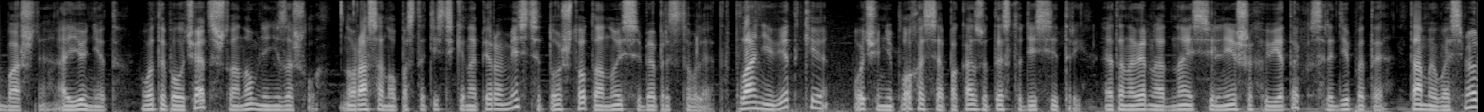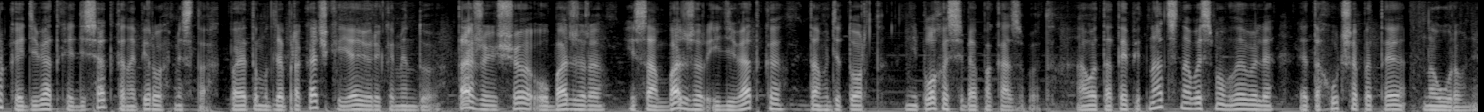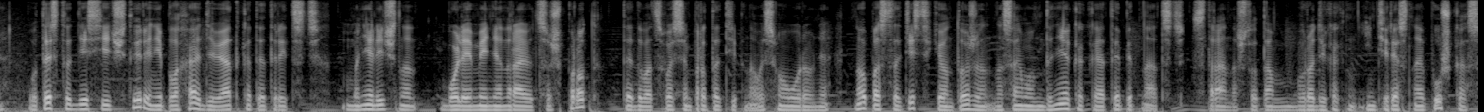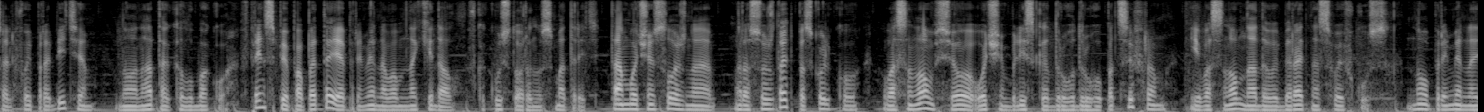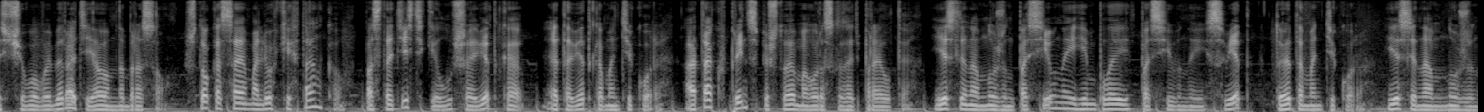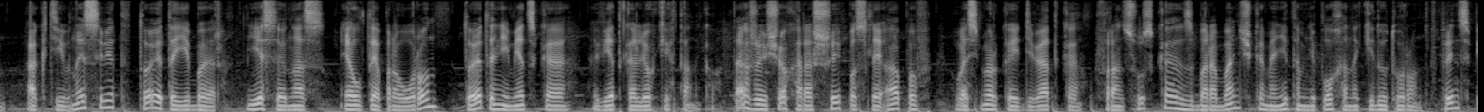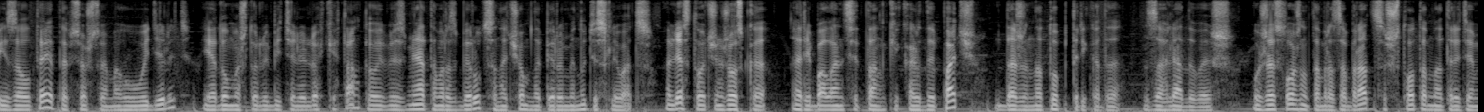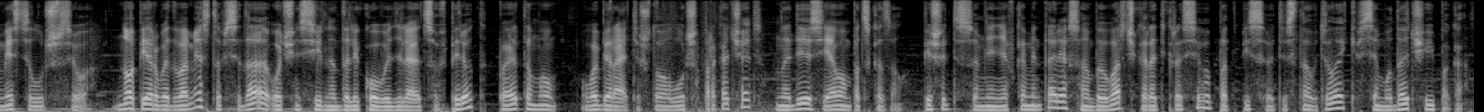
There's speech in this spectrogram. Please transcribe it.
башня, а ее нет. Вот и получается, что оно мне не зашло. Но раз оно по статистике на первом месте, то что-то оно из себя представляет. В плане ветки очень неплохо себя показывает Т-110-3. Это, наверное, одна из сильнейших веток среди ПТ. Там и восьмерка, и девятка, и десятка на первых местах. Поэтому для прокачки я ее рекомендую. Также еще у Badger а и сам Badger, и девятка, там где торт, неплохо себя показывают. А вот АТ-15 на восьмом левеле это худшая ПТ на уровне. У Т-110Е4 неплохая девятка Т-30. Мне лично более-менее нравится шпрот, Т-28 прототип на восьмом уровне, но по статистике он тоже на самом дне, как и АТ-15. Странно, что там вроде как интересная пушка с альфой пробитием, но она так глубоко. В принципе, по ПТ я примерно вам накидал, в какую сторону смотреть. Там очень сложно рассуждать, поскольку в основном все очень близко друг к другу по цифрам, и в основном надо выбирать на свой вкус. Но примерно из чего выбирать я вам набросал. Что касаемо легких танков, по статистике лучшая ветка это ветка Мантикоры. А так, в принципе, что я могу рассказать про ЛТ? Если нам нужен пассивный геймплей, пассивный свет, то это Мантикора. Если нам нужен активный свет, то это EBR. Если у нас ЛТ про урон, то это немецкая ветка легких танков. Также еще хороши после апов восьмерка и девятка французская с барабанчиками, они там неплохо накидывают урон. В принципе, из ЛТ это все, что я могу выделить. Я думаю, что любители легких танков без меня там разберутся, на чем на первой минуте сливаться. Леста очень жестко ребалансит танки каждый патч, даже на топ-3, когда заглядываешь. Уже сложно там разобраться, что там на третьем месте лучше всего. Но первые два места всегда очень сильно далеко выделяются вперед, поэтому Выбирайте, что лучше прокачать. Надеюсь, я вам подсказал. Пишите свое мнение в комментариях. С вами был Варчик. Играйте красиво, подписывайтесь, ставьте лайки. Всем удачи и пока.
